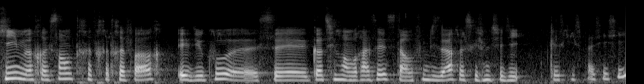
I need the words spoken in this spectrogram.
qui me ressemble très très très fort. Et du coup, euh, quand il m'embrassait, c'était un peu bizarre parce que je me suis dit, qu'est-ce qui se passe ici?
